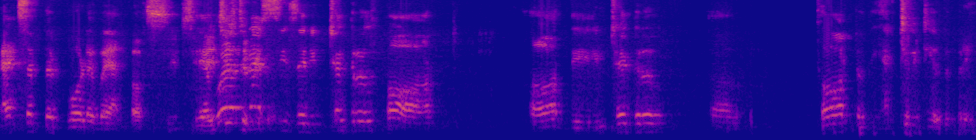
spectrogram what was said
accept that word awareness. It's, it is awareness is an integral part or the integral uh, thought of the activity of the brain.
